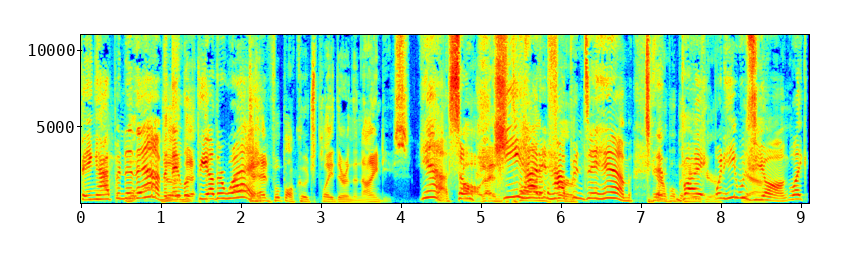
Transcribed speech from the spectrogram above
thing happened to them, and they looked the, other way. The head football coach played there in the 90s. Yeah, so Oh, he had it happen to him terrible And by behavior. when he was Yeah. young. Like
